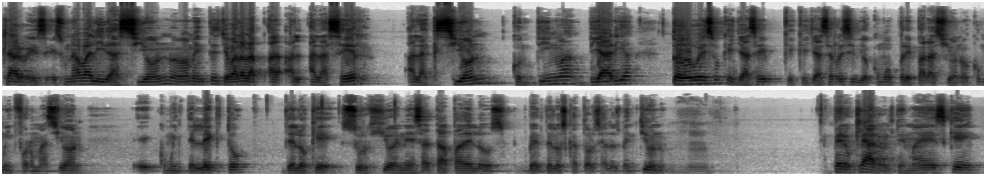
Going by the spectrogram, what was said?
claro, es, es una validación, nuevamente, es llevar a la- a- al- al hacer, a la acción continua, diaria, todo eso que ya se, que, que ya se recibió como preparación o como información, eh, como intelecto de lo que surgió en esa etapa de los, de los 14 a los 21. Ujú. Pero claro, el tema es que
